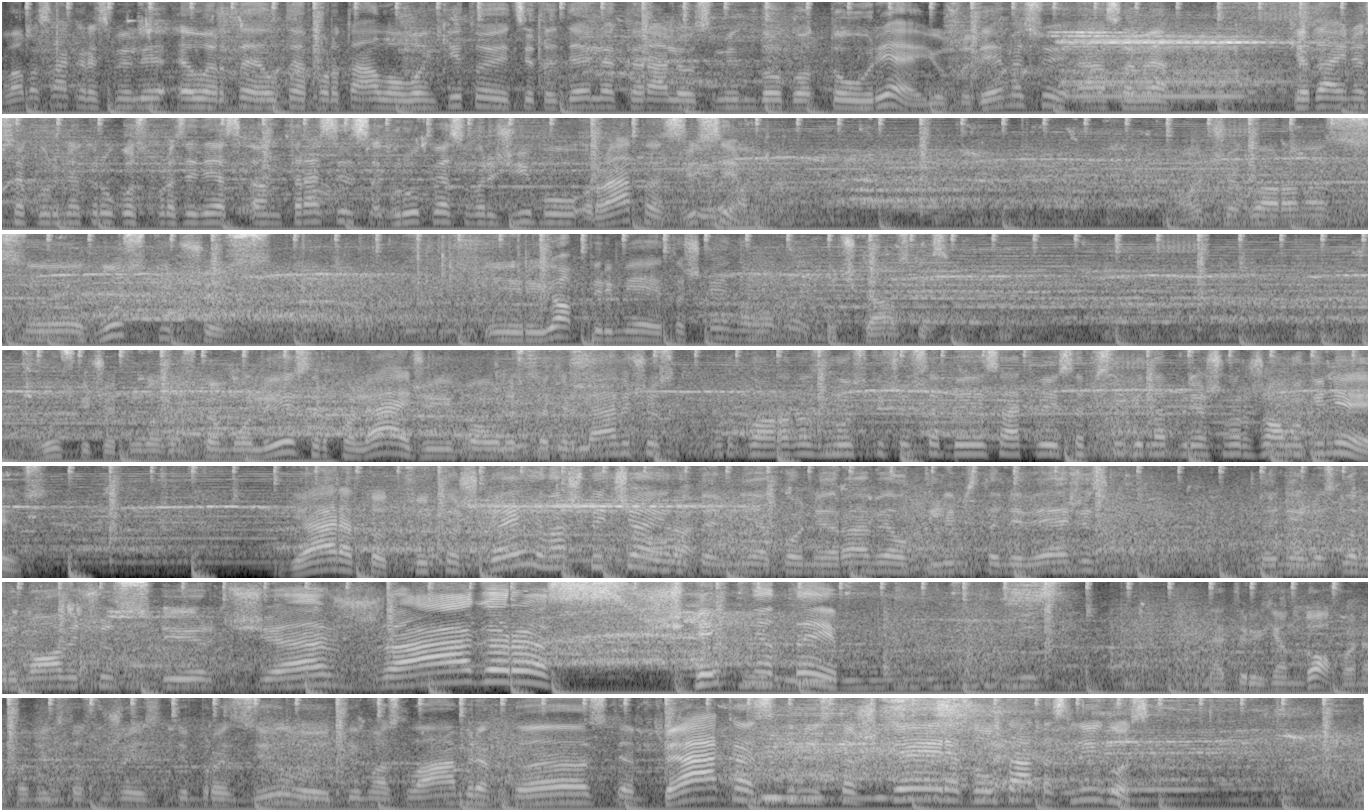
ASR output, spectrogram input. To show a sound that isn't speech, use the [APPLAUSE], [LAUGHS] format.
Labas vakaras, mėly LRT LT portalo lankytojai, Citadelė Karaliaus Mindogo taurė. Jūsų dėmesiui esame Kedainiuose, kur netrukus prasidės antrasis grupės varžybų ratas. Visi. O čia Goranas Huskičius. Ir jo pirmieji taškai nelabai. Bičkauskis. Huskičio atiduotas kamuolys ir paleidžia į Paulius Petrilevičius. Ir Goranas Huskičius abiejais atvejais apsigina prieš varžovų gynėjus. Gereto su taškai, na štai čia yra. Ten nieko nėra, vėl klimsta nevėžis. Danielis Lavrinovičius ir čia Žagaras. Šiaip ne taip. Net ir Hendofą nepavyksta sužaisti Brazilui. Timas Lambrechtas, Tebekas, 3 taškai, rezultatas lygus.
